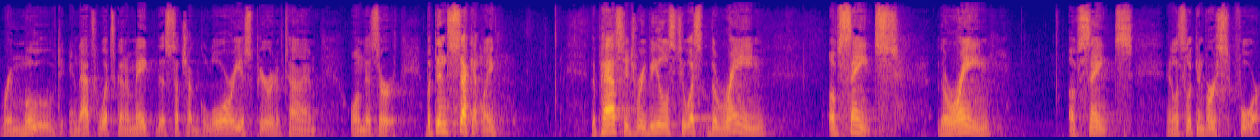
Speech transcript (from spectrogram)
removed, and that's what's going to make this such a glorious period of time on this earth. But then, secondly, the passage reveals to us the reign of saints. The reign of saints. And let's look in verse 4.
